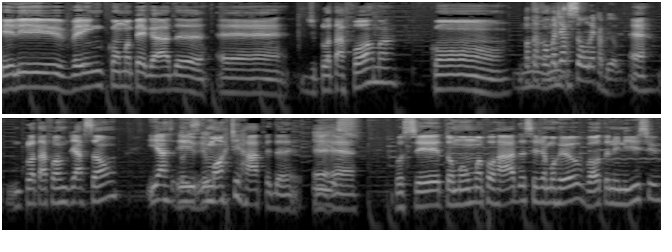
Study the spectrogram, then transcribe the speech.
Ele vem com uma pegada é, de plataforma com... Plataforma de ação, né, cabelo? É, uma plataforma de ação e, a- e- 2D. e morte rápida. É, Isso. é, você tomou uma porrada, você já morreu, volta no início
